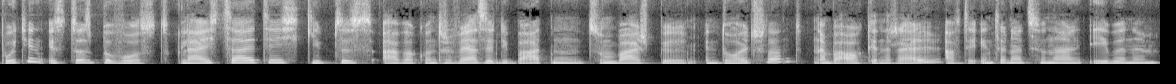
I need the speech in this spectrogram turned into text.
Putin ist das bewusst. Gleichzeitig gibt es aber kontroverse Debatten, zum Beispiel in Deutschland, aber auch generell auf der internationalen Ebene.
